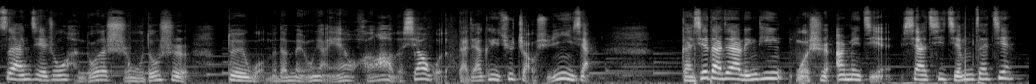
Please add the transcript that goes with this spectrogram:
自然界中很多的食物都是对我们的美容养颜有很好的效果的，大家可以去找寻一下。感谢大家的聆听，我是二妹姐，下期节目再见。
